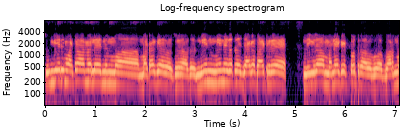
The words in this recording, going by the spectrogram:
ಶೃಂಗೇರಿ ಮಠ ಆಮೇಲೆ ನಿಮ್ಮ ಮಠಕ್ಕೆ ಅದು ಮೀನ್ ಮೀನ್ ಇರತ್ತ ಜಾಗ ದಾಟ್ರೆ ನೀವಿರ ಮನೆ ಕೆಟ್ಟೋತ್ರ ಬರ್ನ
